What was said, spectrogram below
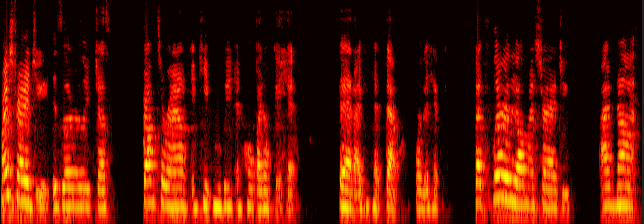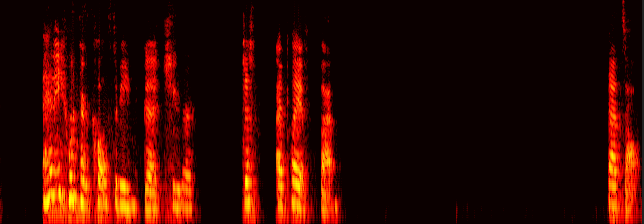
My strategy is literally just bounce around and keep moving and hope I don't get hit. Then I can hit them before they hit me. That's literally all my strategy. I'm not anywhere close to being a good shooter. Just I play it for fun. That's all.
